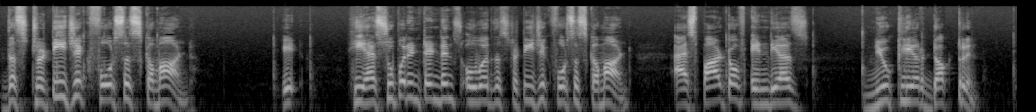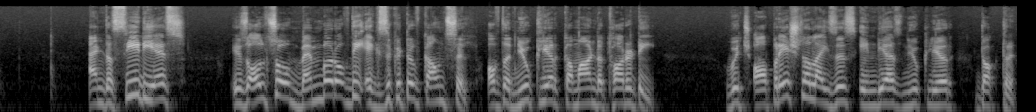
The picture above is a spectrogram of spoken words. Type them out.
the Strategic Forces Command. It, he has superintendence over the Strategic Forces Command as part of India's nuclear doctrine. And the CDS is also a member of the Executive Council of the Nuclear Command Authority, which operationalizes India's nuclear doctrine.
